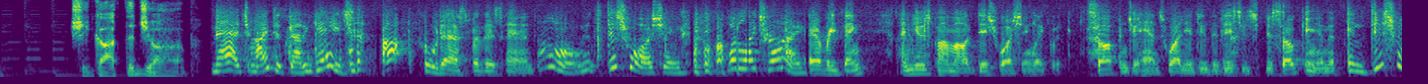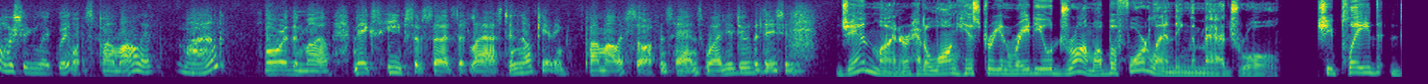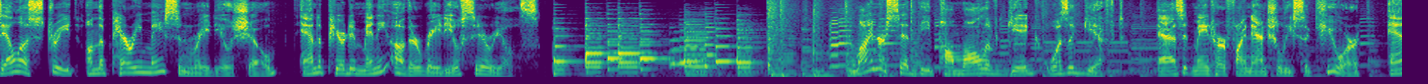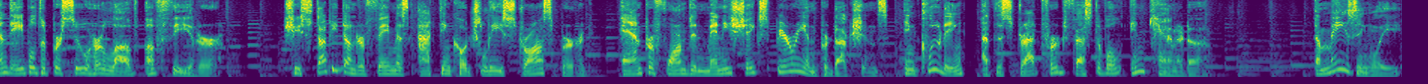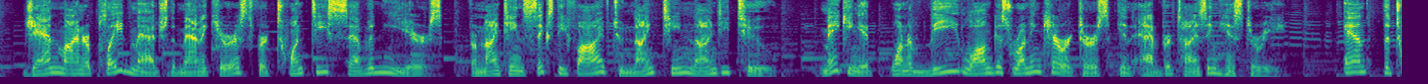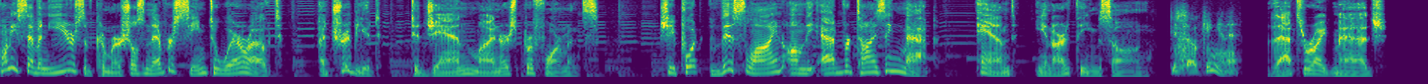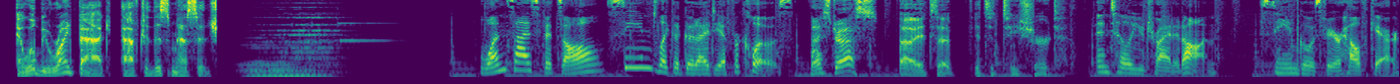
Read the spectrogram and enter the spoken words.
She got the job. Madge, I just got engaged. ah, who'd ask for this hand? Oh, it's dishwashing. What'll I try? Everything. And use Palmolive dishwashing liquid. Softens your hands while you do the dishes. You're soaking in it. In dishwashing liquid? Well, it's Palmolive. Mild? More than mild. Makes heaps of suds that last. And no kidding. Palmolive softens hands while you do the dishes. Jan Miner had a long history in radio drama before landing the Madge role. She played Della Street on the Perry Mason radio show and appeared in many other radio serials. Miner said the Palmolive gig was a gift, as it made her financially secure and able to pursue her love of theater. She studied under famous acting coach Lee Strasberg and performed in many Shakespearean productions, including at the Stratford Festival in Canada. Amazingly, Jan Miner played Madge the manicurist for 27 years, from 1965 to 1992, making it one of the longest running characters in advertising history. And the 27 years of commercials never seemed to wear out, a tribute to Jan Miner's performance. She put this line on the advertising map and in our theme song. You're soaking in it. That's right, Madge. And we'll be right back after this message. One size fits all seemed like a good idea for clothes Nice dress. Uh, it's a it's a t-shirt. until you tried it on. Same goes for your healthcare.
